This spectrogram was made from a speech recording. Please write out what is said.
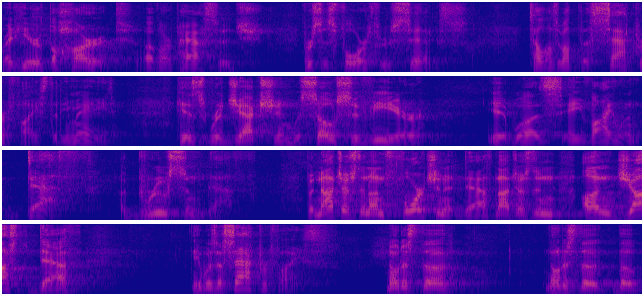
Right here at the heart of our passage verses 4 through 6 tell us about the sacrifice that he made. His rejection was so severe, it was a violent death, a gruesome death. But not just an unfortunate death, not just an unjust death, it was a sacrifice. Notice the, notice the, the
